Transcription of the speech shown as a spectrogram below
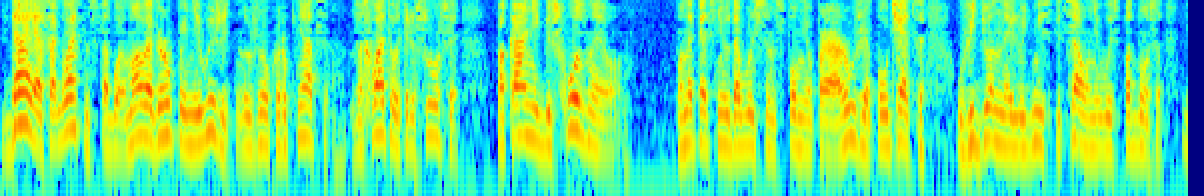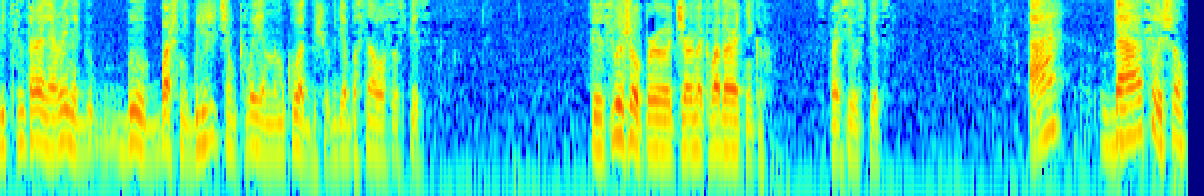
Да, я согласен с тобой, малой группой не выжить, нужно укрупняться, захватывать ресурсы, пока они бесхозные. Он опять с неудовольствием вспомнил про оружие. Получается, уведенное людьми спеца у него из-под носа. Ведь центральный рынок был к башне ближе, чем к военному кладбищу, где обосновался спец. Ты слышал про черноквадратников? Спросил спец. А? Да, слышал.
